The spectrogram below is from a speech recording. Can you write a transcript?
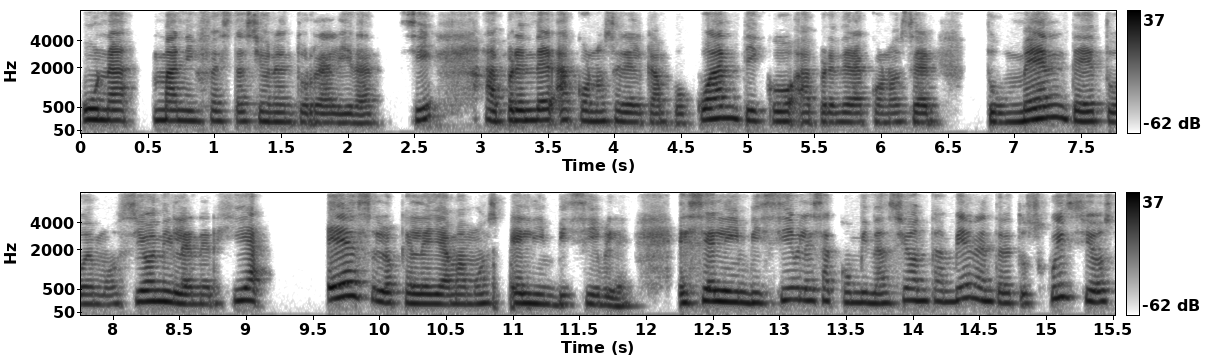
una manifestación en tu realidad, ¿sí? Aprender a conocer el campo cuántico, aprender a conocer tu mente, tu emoción y la energía es lo que le llamamos el invisible. Es el invisible, esa combinación también entre tus juicios,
